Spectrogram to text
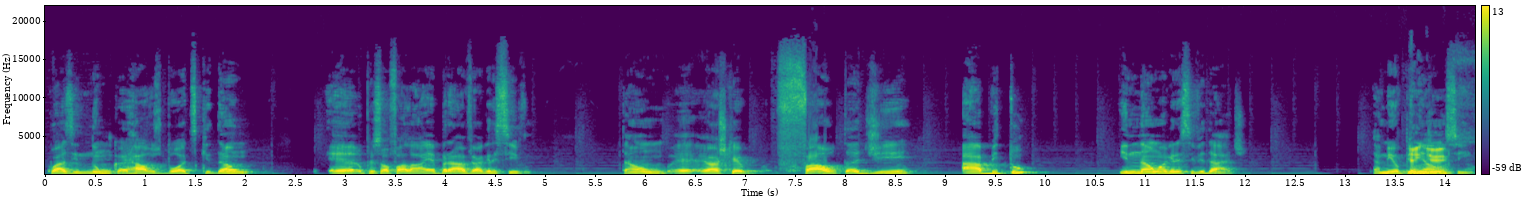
quase nunca errar os bots que dão, é, o pessoal fala, ah, é bravo, é agressivo. Então, é, eu acho que é falta de hábito e não agressividade. É a minha opinião, Entendi. assim.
